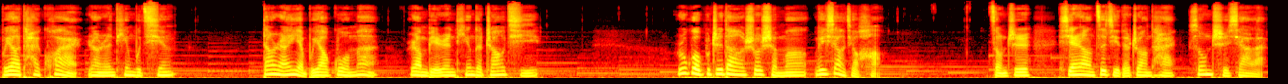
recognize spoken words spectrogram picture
不要太快，让人听不清。当然也不要过慢，让别人听得着急。如果不知道说什么，微笑就好。总之，先让自己的状态松弛下来。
